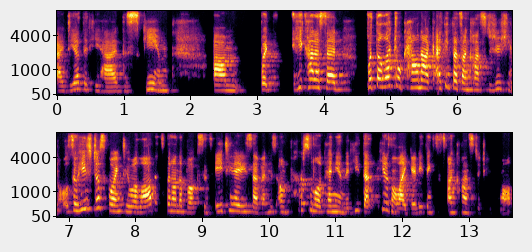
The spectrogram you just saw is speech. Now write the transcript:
idea that he had, the scheme. Um, but he kind of said, but the Electoral Count Act, I think that's unconstitutional. So he's just going to a law that's been on the books since 1887, his own personal opinion that he that he doesn't like it. He thinks it's unconstitutional,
